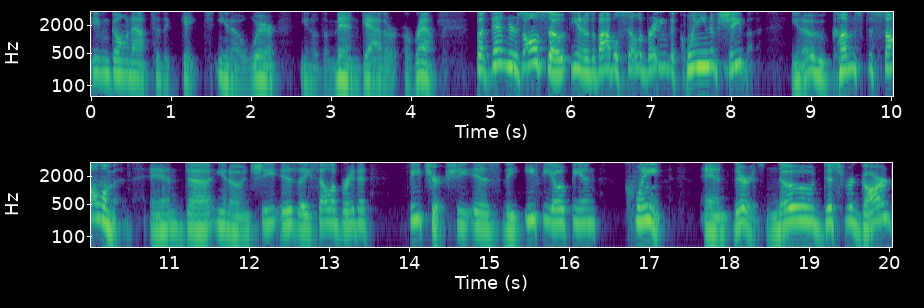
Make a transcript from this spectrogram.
even going out to the gate, you know, where, you know, the men gather around. But then there's also, you know, the Bible celebrating the Queen of Sheba you know, who comes to Solomon. And, uh, you know, and she is a celebrated feature. She is the Ethiopian queen. And there is no disregard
